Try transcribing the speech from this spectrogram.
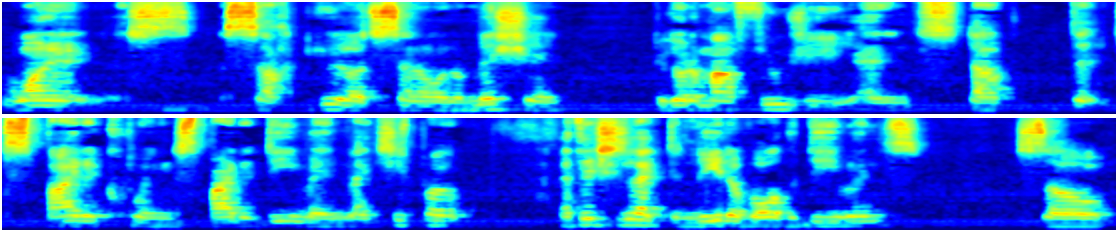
wanted Sakuya to send on a mission to go to Mount Fuji and stop the Spider Queen, the Spider Demon. Like she's probably, I think she's like the leader of all the demons. So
